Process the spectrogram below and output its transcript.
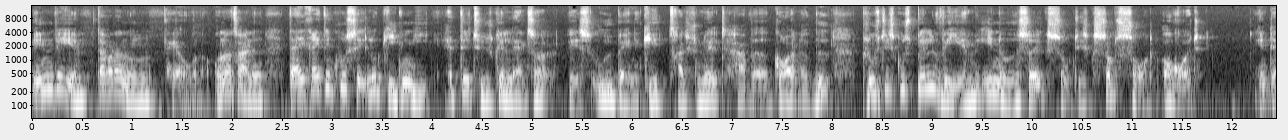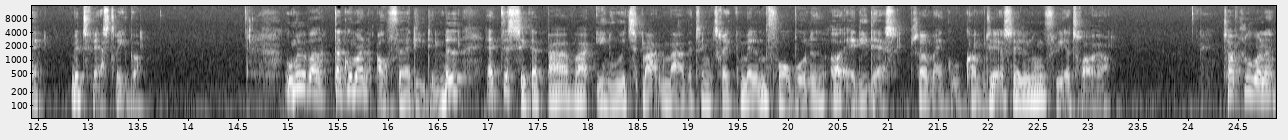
Inden VM, der var der nogen herunder undertegnet, der ikke rigtig kunne se logikken i, at det tyske landshold, hvis udebanekit traditionelt har været grøn og hvid, pludselig skulle spille VM i noget så eksotisk som sort og rødt. Endda med tværstriber. Umiddelbart der kunne man affærdige det med, at det sikkert bare var endnu et smart marketingtrick mellem forbundet og Adidas, så man kunne komme til at sælge nogle flere trøjer. Topklubberne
